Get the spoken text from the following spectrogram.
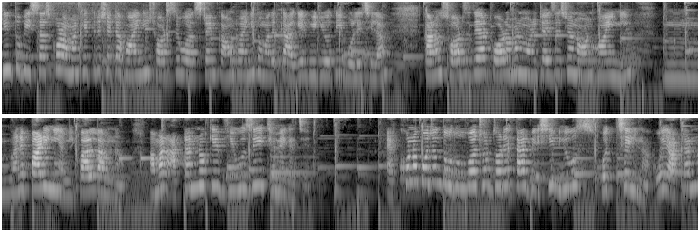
কিন্তু বিশ্বাস করো, আমার ক্ষেত্রে সেটা হয়নি। শর্টসে ওয়াচ টাইম কাউন্ট হয়নি, তোমাদেরকে আগের ভিডিওতেই বলেছিলাম। কারণ শর্টস দেওয়ার পর আমার মনিটাইজেশন অন হয়নি। মানে পারিনি আমি, পারলাম না। আমার আটান্ন কে ভিউজই থেমে গেছে। এখনও পর্যন্ত দু বছর ধরে তার বেশি ভিউজ হচ্ছেই না, ওই আটান্ন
